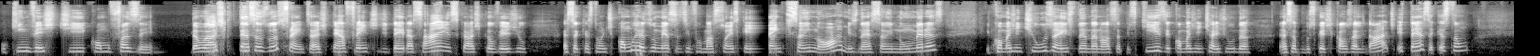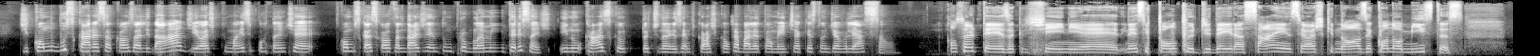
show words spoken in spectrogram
o que investir, como fazer. Então, eu acho que tem essas duas frentes. Eu acho que tem a frente de data science, que eu acho que eu vejo essa questão de como resumir essas informações que a gente tem, que são enormes, né, são inúmeras, e como a gente usa isso dentro da nossa pesquisa, e como a gente ajuda nessa busca de causalidade. E tem essa questão de como buscar essa causalidade. Eu acho que o mais importante é como buscar essa causalidade dentro de um problema interessante. E no caso que eu estou te dando um exemplo, que eu acho que eu trabalho atualmente, é a questão de avaliação. Com certeza, Cristine. É, nesse ponto de data science, eu acho que nós, economistas,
